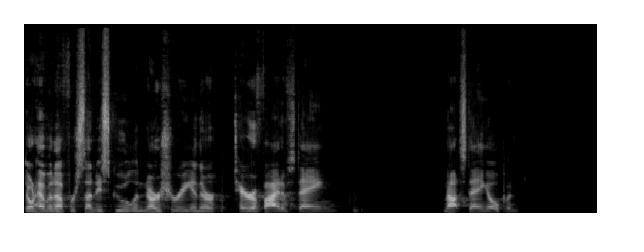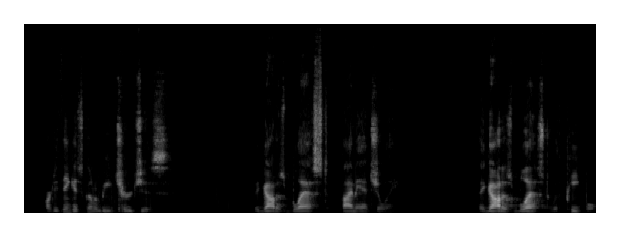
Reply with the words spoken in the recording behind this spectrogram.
Don't have enough for Sunday school and nursery, and they're terrified of staying, not staying open. Or do you think it's going to be churches that God has blessed financially? That God is blessed with people?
